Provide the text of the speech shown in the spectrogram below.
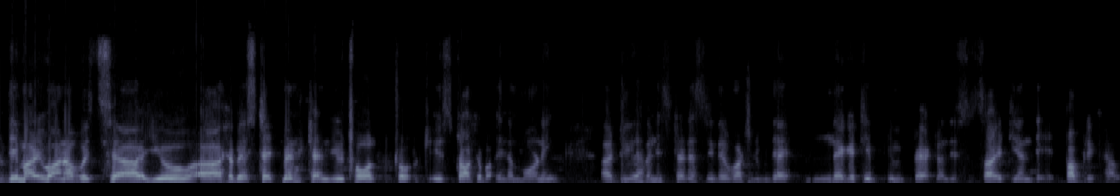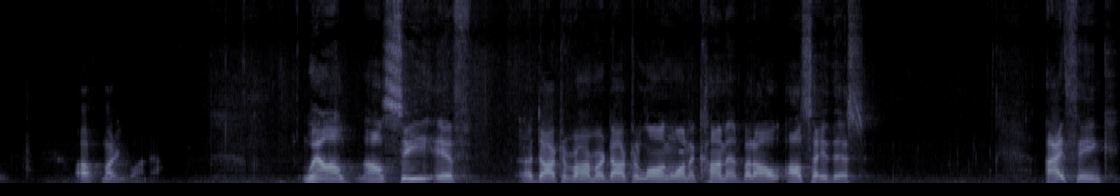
the marijuana, which uh, you uh, have a statement and you told, told is talk about in the morning. Uh, do you have any statistics that what would be the negative impact on the society and the public health of marijuana? Well, I'll, I'll see if uh, Dr. Varma or Dr. Long want to comment, but I'll, I'll say this. I think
